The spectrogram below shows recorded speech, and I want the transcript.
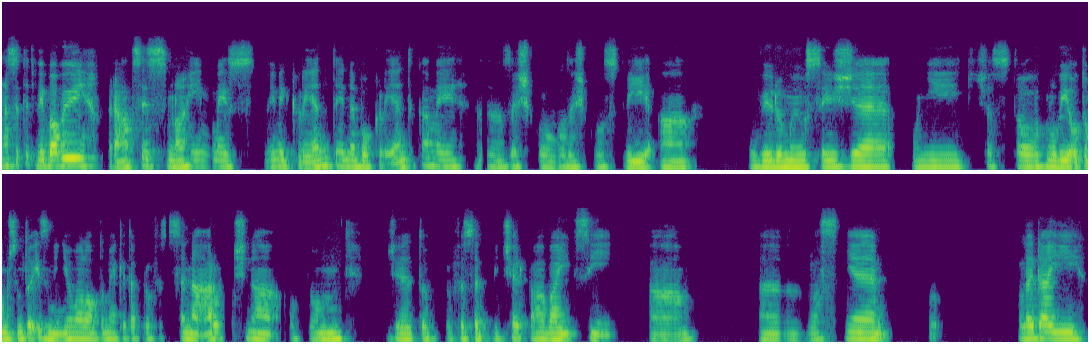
já si teď vybavuji práci s mnohými svými klienty nebo klientkami eh, ze škol, ze školství a uvědomuju si, že oni často mluví o tom, že jsem to i zmiňovala, o tom, jak je ta profese náročná, o tom, že je to profese vyčerpávající a vlastně hledají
